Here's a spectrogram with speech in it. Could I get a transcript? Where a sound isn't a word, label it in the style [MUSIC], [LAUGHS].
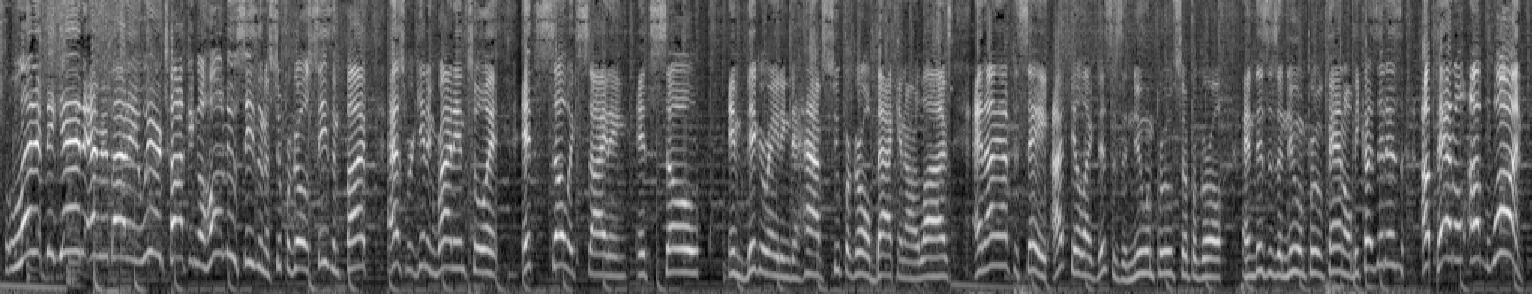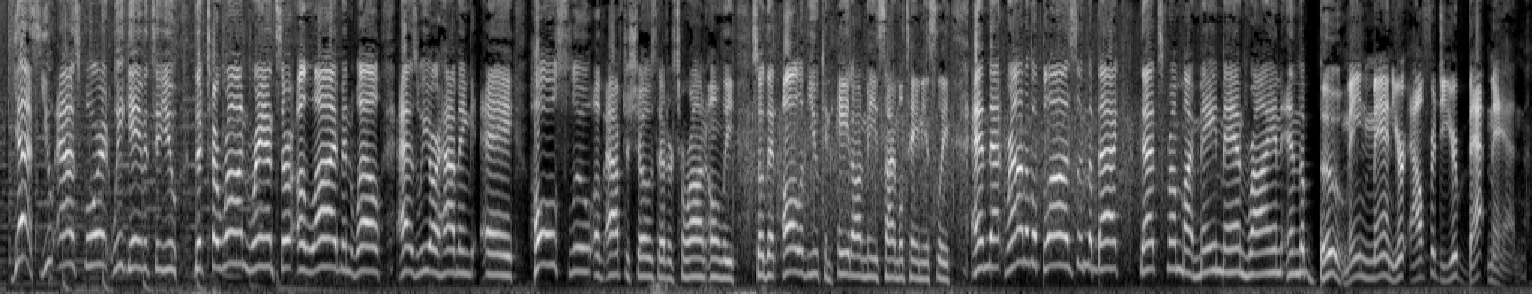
Let it begin, everybody! We are talking a whole new season of Supergirl Season 5 as we're getting right into it. It's so exciting. It's so invigorating to have Supergirl back in our lives. And I have to say, I feel like this is a new improved Supergirl, and this is a new improved panel because it is a panel of one. Yes, you asked for it. We gave it to you. The Tehran rants are alive and well as we are having a whole slew of after shows that are Tehran only so that all of you can hate on me simultaneously. And that round of applause in the back, that's from my main man Ryan in the booth. Main man, you're Alfred to your Batman.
